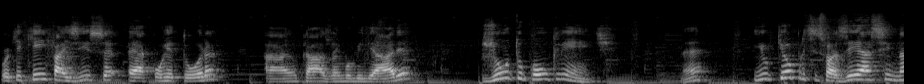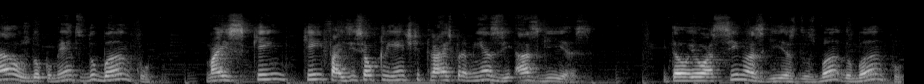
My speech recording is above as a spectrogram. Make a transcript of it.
porque quem faz isso é a corretora, a, no caso a imobiliária, junto com o cliente. Né? E o que eu preciso fazer é assinar os documentos do banco, mas quem, quem faz isso é o cliente que traz para mim as, as guias. Então eu assino as guias dos ban do banco,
